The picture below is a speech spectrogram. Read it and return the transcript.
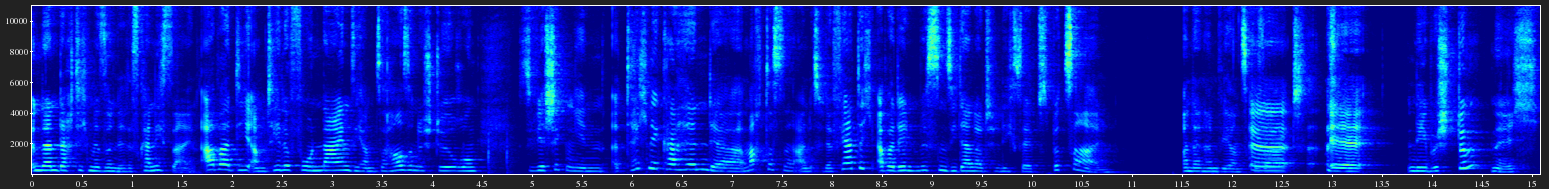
Und dann dachte ich mir so, nee, das kann nicht sein. Aber die am Telefon, nein, sie haben zu Hause eine Störung. Wir schicken ihnen einen Techniker hin, der macht das dann alles wieder fertig, aber den müssen sie dann natürlich selbst bezahlen. Und dann haben wir uns gesagt, äh, nee, bestimmt nicht.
